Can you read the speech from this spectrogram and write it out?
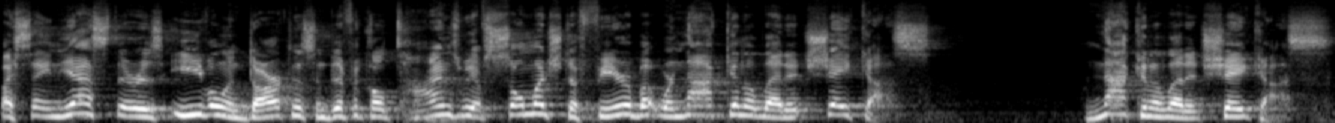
by saying, yes, there is evil and darkness and difficult times. We have so much to fear, but we're not going to let it shake us. We're not going to let it shake us.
